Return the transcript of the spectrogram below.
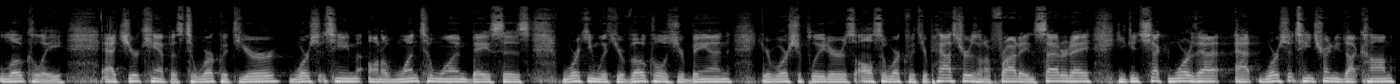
locally at your campus to work with your worship team on a one to one basis, working with your vocals, your band, your worship leaders, also work with your pastors on a Friday and Saturday. You can check more of that at worshipteamtraining.com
